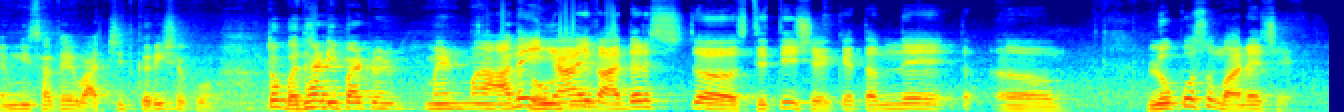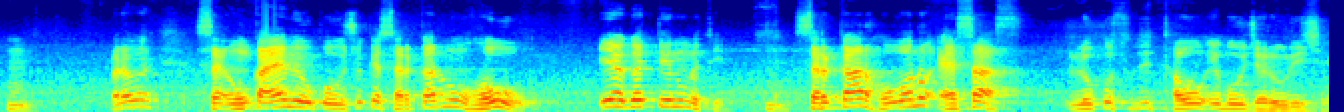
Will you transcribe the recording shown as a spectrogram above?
એમની સાથે વાતચીત કરી શકો તો બધા ડિપાર્ટમેન્ટમાં આ નહીં આ એક આદર્શ સ્થિતિ છે કે તમને લોકો શું માને છે. બરાબર? હું કાયમ એવું કહું છું કે સરકારનું હોવું એ અગત્યનું નથી. સરકાર હોવાનો અહેસાસ લોકો સુધી થવો એ બહુ જરૂરી છે.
